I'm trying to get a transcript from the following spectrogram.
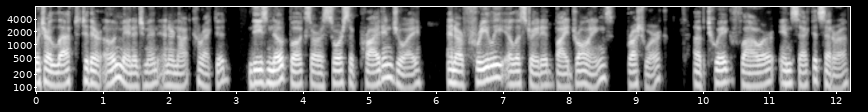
which are left to their own management and are not corrected. These notebooks are a source of pride and joy and are freely illustrated by drawings brushwork of twig, flower, insect, etc.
